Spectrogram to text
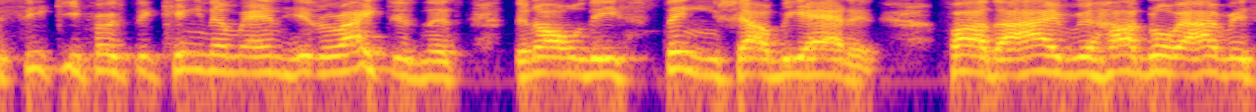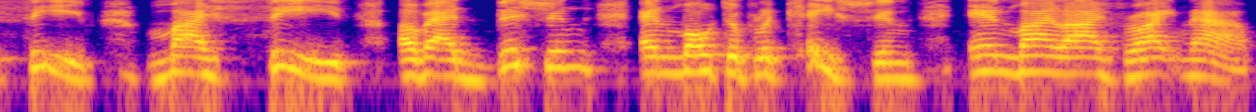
seek ye first the kingdom and his righteousness, then all these things shall be added. Father, I ha glory, I receive my seed of addition and multiplication in my life right now.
